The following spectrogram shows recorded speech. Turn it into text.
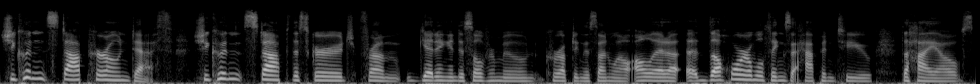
she couldn't stop her own death. She couldn't stop the scourge from getting into Silvermoon, corrupting the Sunwell, all that uh, the horrible things that happened to the High Elves.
